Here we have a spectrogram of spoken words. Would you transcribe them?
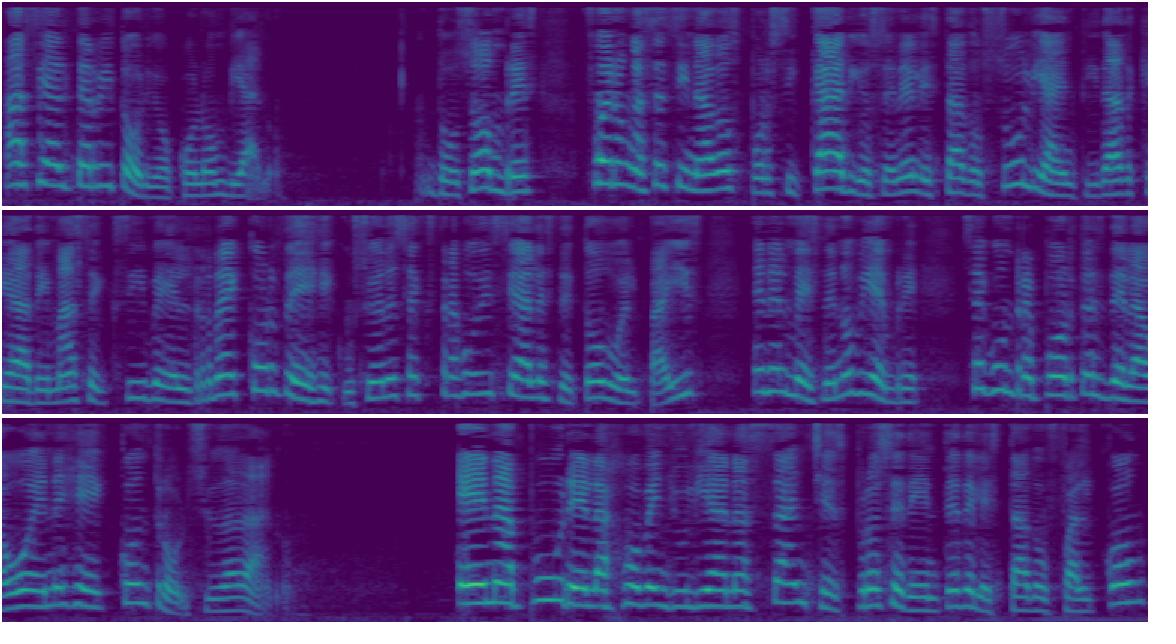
hacia el territorio colombiano. Dos hombres fueron asesinados por sicarios en el estado Zulia, entidad que además exhibe el récord de ejecuciones extrajudiciales de todo el país en el mes de noviembre, según reportes de la ONG Control Ciudadano. En Apure, la joven Juliana Sánchez, procedente del estado Falcón,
